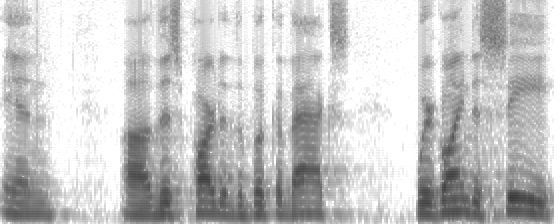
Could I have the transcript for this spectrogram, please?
in uh, this part of the book of Acts, we're going to see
